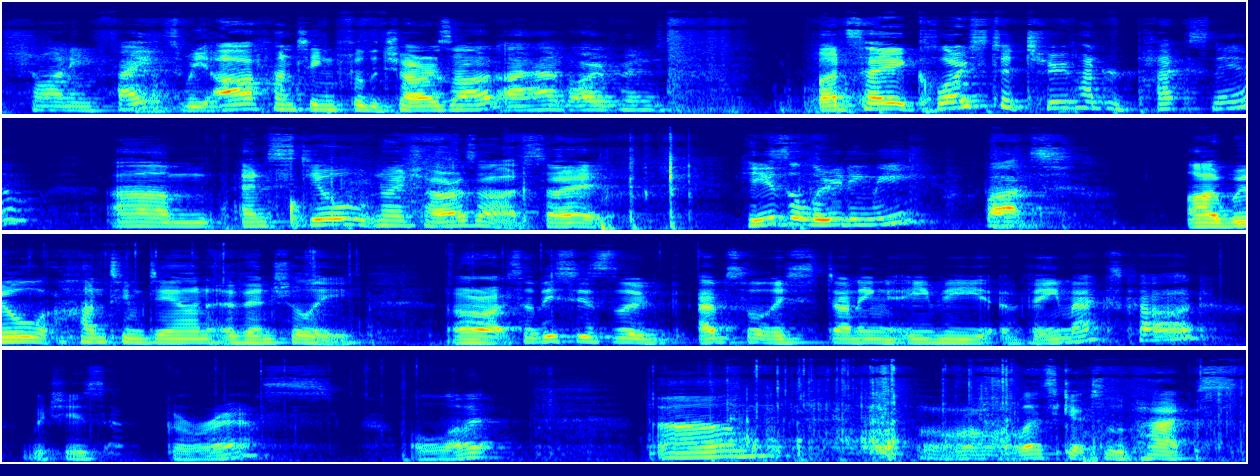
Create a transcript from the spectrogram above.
Shiny Fates. We are hunting for the Charizard. I have opened, I'd say, close to 200 packs now, um, and still no Charizard. So he is eluding me, but I will hunt him down eventually. All right, so this is the absolutely stunning Eevee VMAX card, which is grass. I love it. Um, oh, let's get to the packs.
